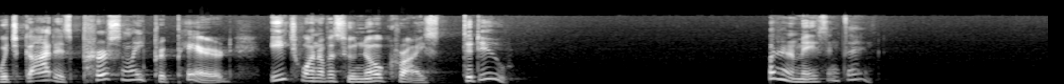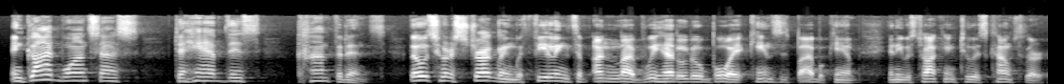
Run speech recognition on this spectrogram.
which God has personally prepared each one of us who know Christ to do. What an amazing thing. And God wants us to have this confidence those who are struggling with feelings of unloved. We had a little boy at Kansas Bible Camp, and he was talking to his counselor,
